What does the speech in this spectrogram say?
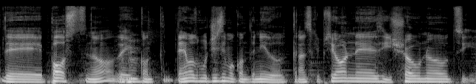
de, posts, ¿no? tenemos muchísimo contenido, transcripciones y show notes y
